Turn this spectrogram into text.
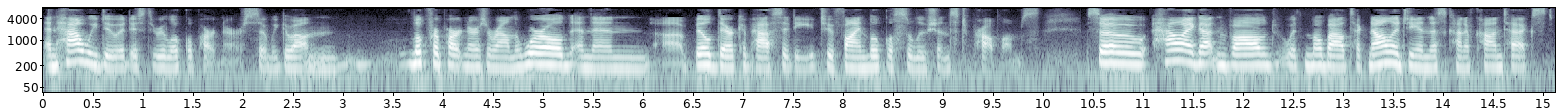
and how we do it is through local partners. So we go out and look for partners around the world and then uh, build their capacity to find local solutions to problems. So, how I got involved with mobile technology in this kind of context,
